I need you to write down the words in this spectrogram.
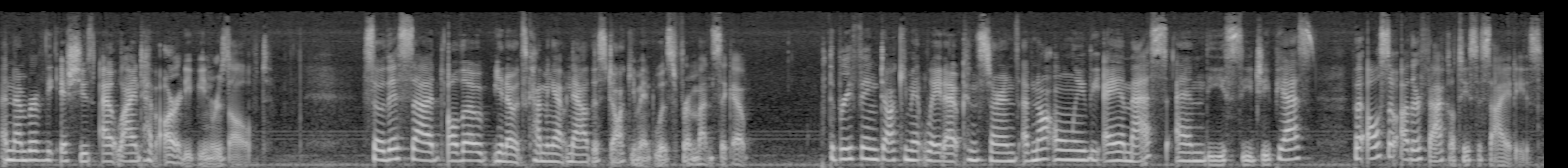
a number of the issues outlined have already been resolved. So this, uh, although you know it's coming out now, this document was from months ago. The briefing document laid out concerns of not only the AMS and the SGPS, but also other faculty societies.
